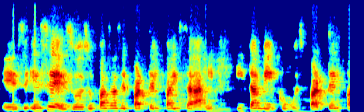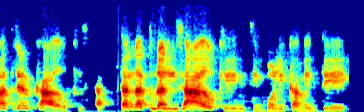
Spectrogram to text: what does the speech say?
Es, es, eso, eso pasa a ser parte del paisaje mm. y también como es parte del patriarcado que está tan naturalizado, que simbólicamente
